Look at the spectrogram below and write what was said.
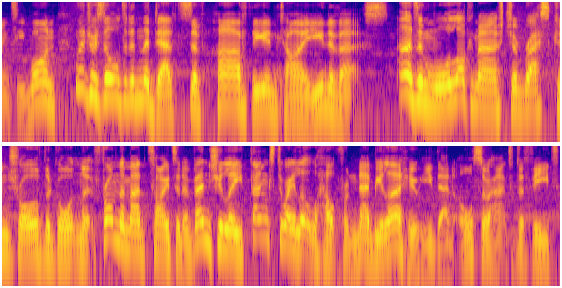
1991, which resulted in the deaths of half the entire universe. Adam Warlock managed to wrest control of the gauntlet from the Mad Titan eventually, thanks to a little help from Nebula, who he then also had to defeat,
